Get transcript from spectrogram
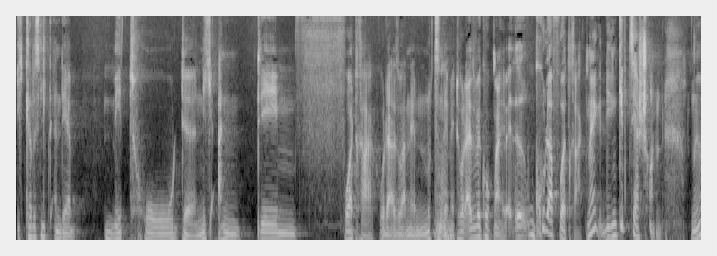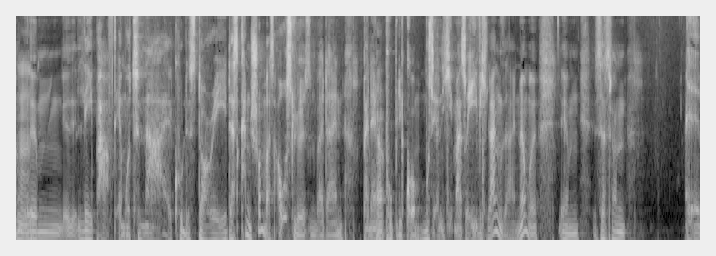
Ich glaube, es liegt an der Methode, nicht an dem Vortrag oder also an dem Nutzen mhm. der Methode. Also wir gucken mal, äh, ein cooler Vortrag, ne? den gibt es ja schon. Ne? Mhm. Ähm, lebhaft, emotional, coole Story. Das kann schon was auslösen bei, dein, bei deinem ja. Publikum. Muss ja nicht immer so ewig lang sein. Ne? Ähm, ist, dass man äh,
